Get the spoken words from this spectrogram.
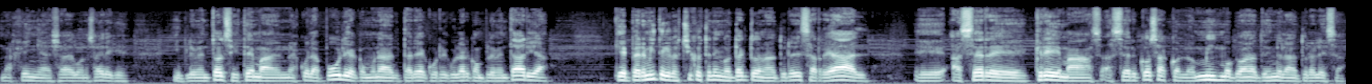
una genia allá de Buenos Aires que implementó el sistema en una escuela pública como una tarea curricular complementaria, que permite que los chicos tengan contacto con la naturaleza real, eh, hacer eh, cremas, hacer cosas con lo mismo que van obteniendo la naturaleza.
